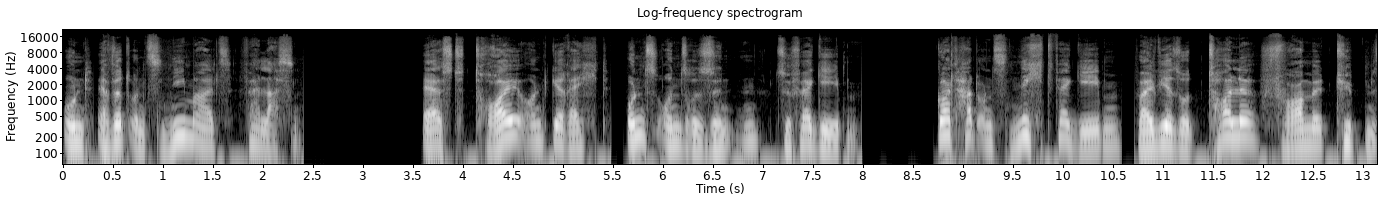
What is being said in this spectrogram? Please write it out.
und er wird uns niemals verlassen. Er ist treu und gerecht, uns unsere Sünden zu vergeben. Gott hat uns nicht vergeben, weil wir so tolle, fromme Typen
